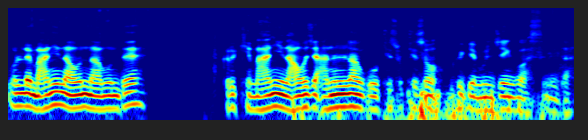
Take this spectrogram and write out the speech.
원래 많이 나온 나무인데 그렇게 많이 나오지 않으려고 계속해서 그게 문제인 것 같습니다.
